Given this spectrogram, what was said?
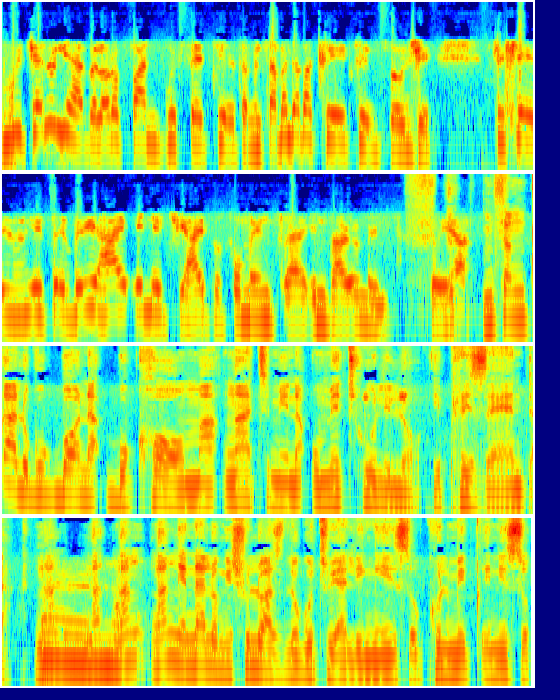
we generally have a lot of fun with set here i mean sabantu aba creative so nje sihle it's a very high energy high performance uh, environment. So yeah. Mhla ngiqala ukukubona bukhoma ngathi mina umethuli lo ipresenter. Ngangenalo ngisho ulwazi lokuthi uyalingisa ukukhuluma iqiniso.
